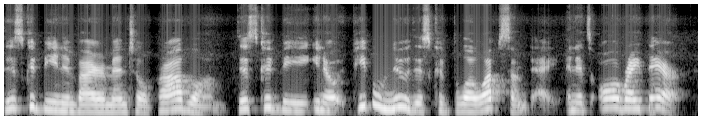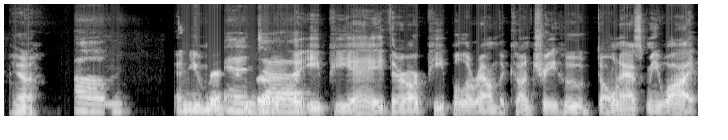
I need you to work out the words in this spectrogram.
this could be an environmental problem. This could be, you know, people knew this could blow up someday, and it's all right there. Yeah. Um, and you mentioned and, the, uh, the, EPA. There are people around the country who don't ask me why.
